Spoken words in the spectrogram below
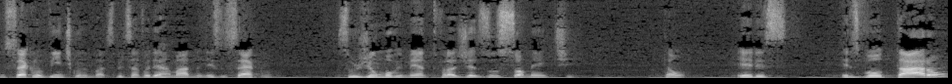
No século XX, quando o Espírito Santo foi derramado no início do século, surgiu um movimento falar de Jesus somente. Então, eles, eles voltaram,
